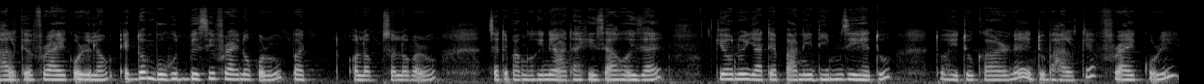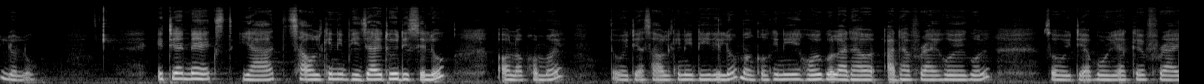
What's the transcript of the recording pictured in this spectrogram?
ভালকৈ ফ্ৰাই কৰি লওঁ। একদম বহুত বেছি ফ্ৰাই নকৰোঁ বাট অলপ চলপ আৰু যাতে মাংসখিনি আধা সিজা হৈ যায়। কিয়নো ইয়াতে পানী দিম যিহেতু তো সেইটো কাৰণে এইটো ভালকৈ ফ্ৰাই কৰি ল'লোঁ। এতিয়া নেক্সট ইয়াত চাউলখিনি ভিজাই থৈ দিছিলোঁ অলপ সময়। তো এতিয়া চাউলখিনি দি দিলোঁ। মাংসখিনি হৈ গ'ল, আধা আধা ফ্ৰাই হৈ গ'ল। চ' এতিয়া বঢ়িয়াকৈ ফ্ৰাই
